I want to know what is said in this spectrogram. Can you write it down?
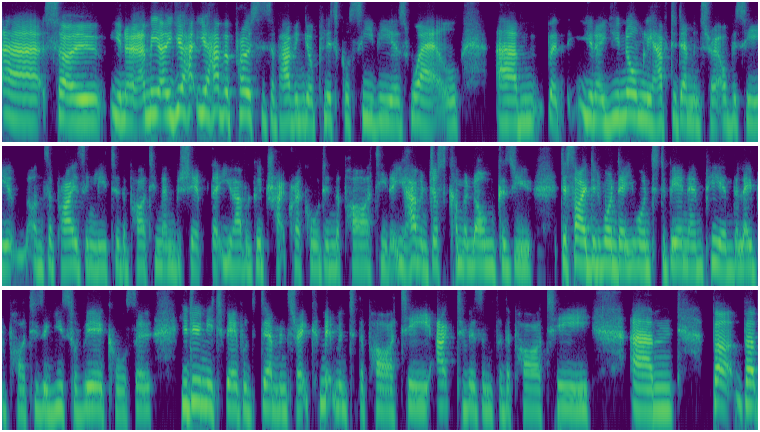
uh, so you know, I mean, you ha- you have a process of having your political CV as well, um, but you know, you normally have to demonstrate, obviously, unsurprisingly, to the party membership that you have a good track record in the party, that you haven't just come along because you decided one day you wanted to be an MP and the Labour Party is a useful vehicle. So you do need to be able to demonstrate commitment to the party, activism for the party, um, but but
